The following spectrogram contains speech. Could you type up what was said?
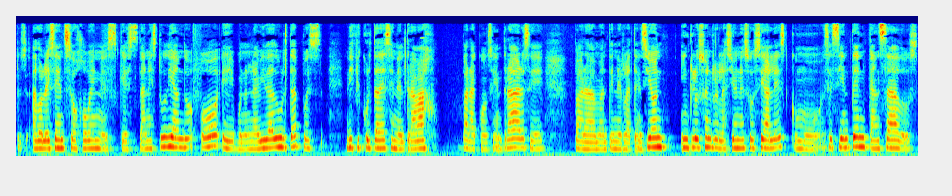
pues, adolescentes o jóvenes que están estudiando, o eh, bueno, en la vida adulta, pues dificultades en el trabajo para concentrarse, para mantener la atención, incluso en relaciones sociales, como se sienten cansados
